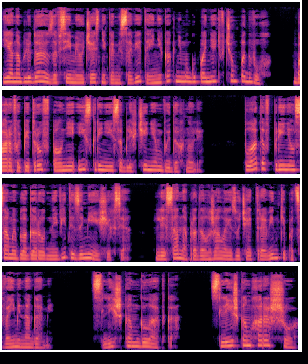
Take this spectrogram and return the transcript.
Я наблюдаю за всеми участниками совета и никак не могу понять, в чем подвох. Баров и Петров вполне искренне и с облегчением выдохнули. Платов принял самый благородный вид из имеющихся. Лисана продолжала изучать травинки под своими ногами. Слишком гладко. Слишком хорошо.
